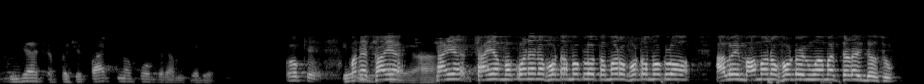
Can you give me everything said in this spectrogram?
બીજા પછી પાઠનો પ્રોગ્રામ કર્યો. ઓકે. મને છાયા. છાયા છાયા મકવાણાના ફોટા મોકલો તમારો ફોટો મોકલો. હાલો એ મામાનો ફોટો હું આમાં ચડાવી દઉં છું.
